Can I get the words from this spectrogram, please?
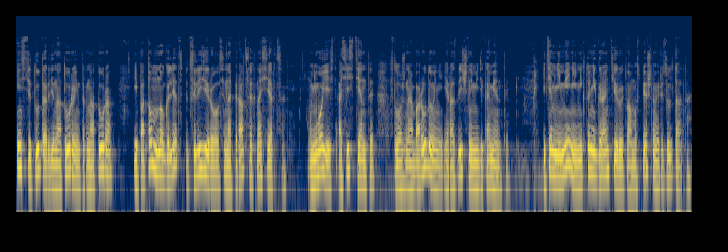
институт, ординатура, интернатура, и потом много лет специализировался на операциях на сердце. У него есть ассистенты, сложное оборудование и различные медикаменты. И тем не менее, никто не гарантирует вам успешного результата.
